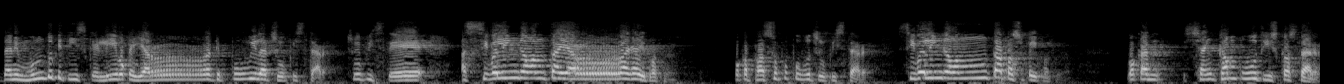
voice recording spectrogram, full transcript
దాని ముందుకి తీసుకెళ్ళి ఒక ఎర్రటి పువ్వు ఇలా చూపిస్తారు. చూపిస్తే ఆ శివలింగం అంతా ఎర్రగా అయిపోతుంది. ఒక పసుపు పువ్వు చూపిస్తారు. శివలింగం అంతా పసుపు అయిపోతుంది. ఒక శంఖం పువ్వు తీసుకొస్తారు.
